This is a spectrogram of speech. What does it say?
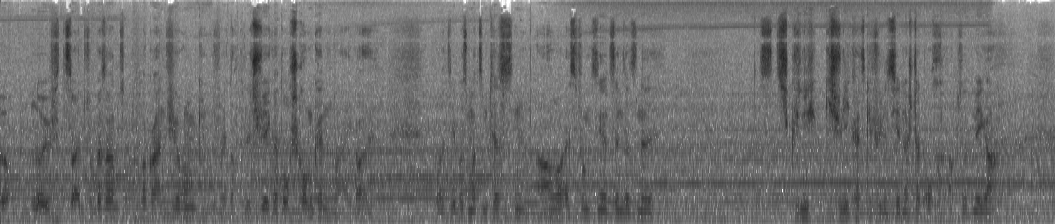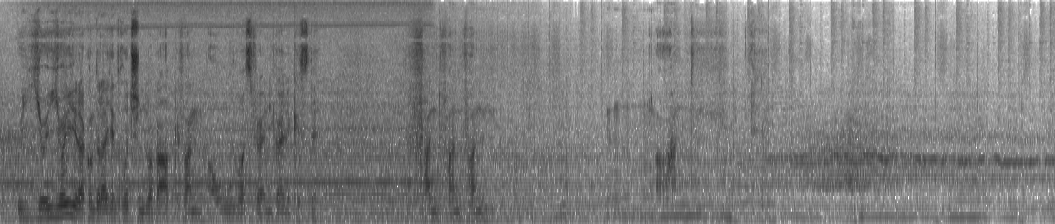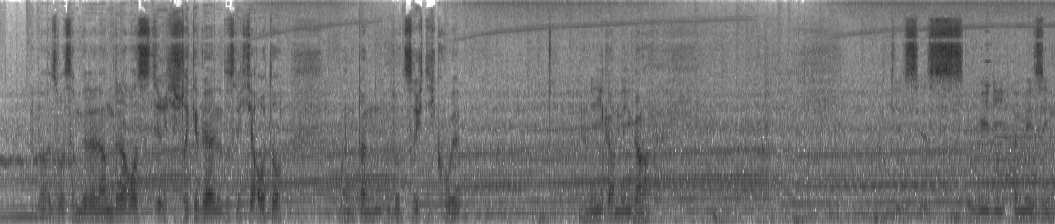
Ja, läuft, Zeit verbessert, locker Anführung, vielleicht auch ein bisschen schwieriger durchschrauben können, na egal. Wollte ich mal zum Testen, aber es funktioniert sensationell. Das Geschwindigkeitsgefühl ist hier in der Stadt auch absolut mega. Uiuiui, da kommt er gleich ins Rutschen, locker abgefangen. Au, oh, was für eine geile Kiste. Fun, fun, fun. Also was haben wir dann wieder raus? Die richtige Strecke wählen und das richtige Auto. Und dann wird es richtig cool. Mega, mega. This is really amazing.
